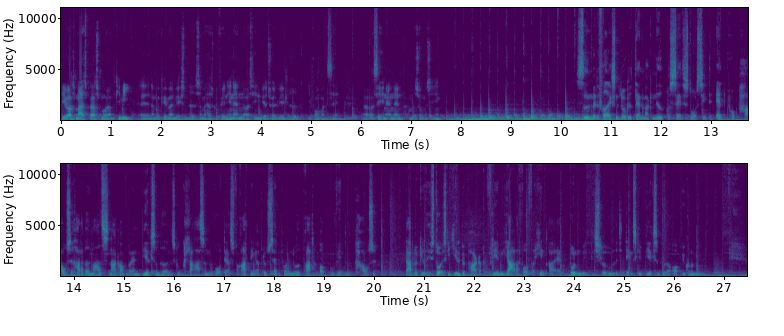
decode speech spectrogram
Det er jo også meget spørgsmål om kemi, uh, når man køber en virksomhed, så man har skulle finde hinanden også i en virtuel virkelighed i forhold til at se hinanden an, om man så må sige. Ikke? Siden Mette Frederiksen lukkede Danmark ned og satte stort set alt på pause, har der været meget snak om, hvordan virksomhederne skulle klare sig nu, hvor deres forretninger blev sat på en noget bræt og uventet pause. Der er blevet givet historiske hjælpepakker på flere milliarder for at forhindre, at bunden vil blive slået ud af de danske virksomheder og økonomien.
